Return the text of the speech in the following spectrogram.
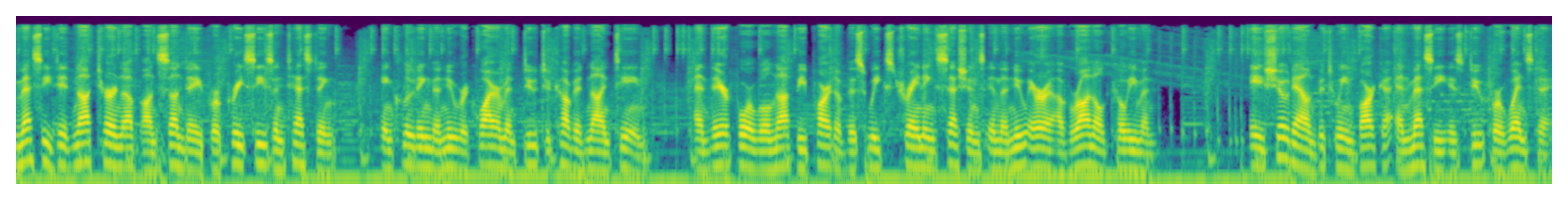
Messi did not turn up on Sunday for pre-season testing, including the new requirement due to COVID-19, and therefore will not be part of this week's training sessions in the new era of Ronald Koeman. A showdown between Barca and Messi is due for Wednesday.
